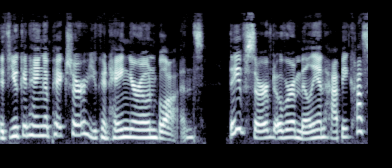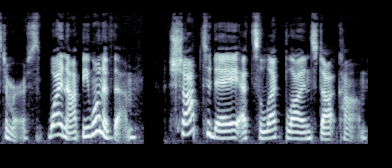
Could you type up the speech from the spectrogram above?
If you can hang a picture, you can hang your own blinds. They've served over a million happy customers. Why not be one of them? Shop today at selectblinds.com.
